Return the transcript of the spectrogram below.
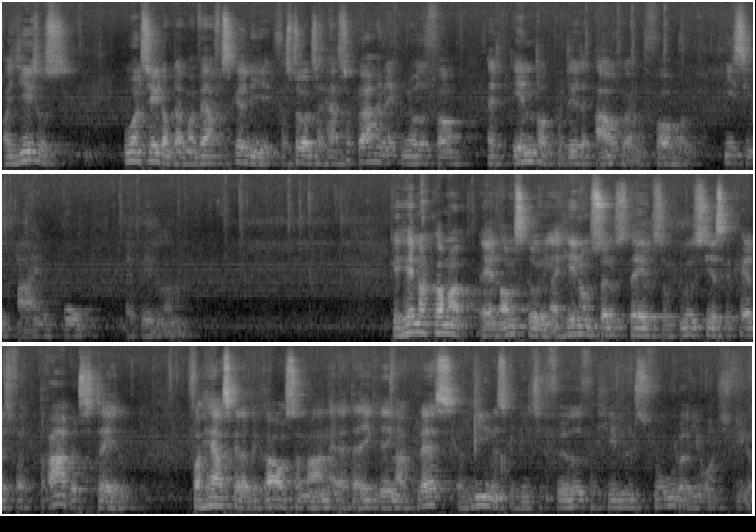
Og Jesus, uanset om der må være forskellige forståelser her, så gør han ikke noget for at ændre på dette afgørende forhold i sin egen brug af billederne. Gehenna kommer af en omskrivning af Hinnoms søns dal, som Gud siger skal kaldes for drabets dal. For her skal der begraves så mange, at der ikke længere er plads, og lignende skal blive til føde for himlens fugle og jordens dyr.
